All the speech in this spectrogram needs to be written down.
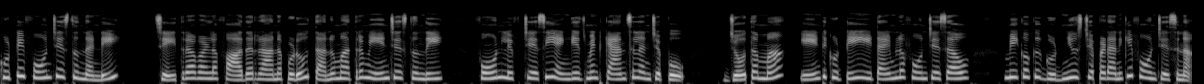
కుట్టి ఫోన్ చేస్తుందండి. చైత్ర వాళ్ళ ఫాదర్ రానప్పుడు తను మాత్రం ఏం చేస్తుంది? ఫోన్ లిఫ్ట్ చేసి ఎంగేజ్మెంట్ క్యాన్సిల్ అని చెప్పు. జ్యోతమ్మా ఏంటి కుట్టి ఈ టైంలో ఫోన్ చేశావు? మీకొక గుడ్ న్యూస్ చెప్పడానికి ఫోన్ చేసిన.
